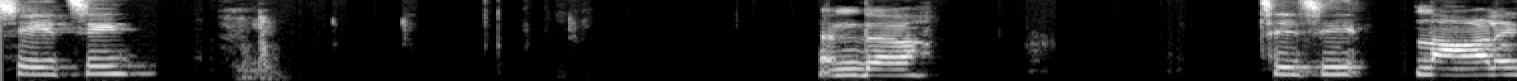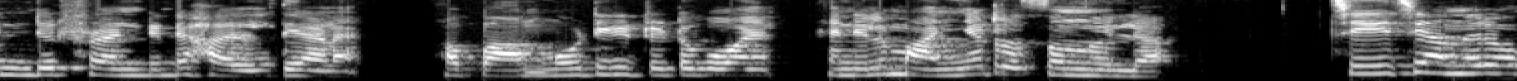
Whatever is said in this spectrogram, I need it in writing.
ചേച്ചി. എന്താ? ചേച്ചി നാളെ എന്റെ ഒരു ഫ്രണ്ടിന്റെ ഹൽദിയാണ്. അപ്പൊ അങ്ങോട്ട് ഇട്ടിട്ട് പോവാൻ എന്റെ മഞ്ഞ ഡ്രസ്സൊന്നുമില്ല. ചേച്ചി അന്നേരം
